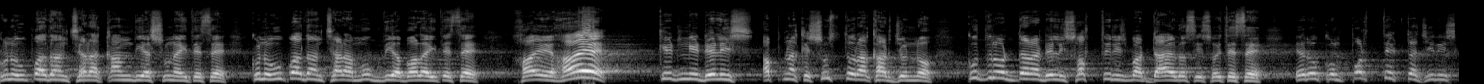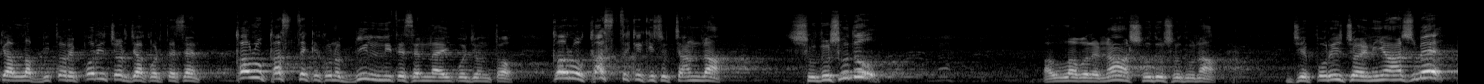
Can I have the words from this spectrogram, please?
কোনো উপাদান ছাড়া কান দিয়া শুনাইতেছে, কোনো উপাদান ছাড়া মুখ দিয়া বলাইতেছে। হায় হায়! কিডনি ডেলিস আপনাকে সুস্থ রাখার জন্য কুদরত দ্বারা ডেলি ছত্রিশ বার ডায়ালিসিস হইতেছে। এরকম প্রত্যেকটা জিনিসকে আল্লাহ ভিতরে পরিচর্যা করতেছেন। কারও কাছ থেকে কোনো বিল নিতেছেন না এই পর্যন্ত। কারও কাছ থেকে কিছু চান না। শুধু শুধু? আল্লাহ বলে, না, শুধু শুধু না। যে পরিচয় নিয়ে আসবে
